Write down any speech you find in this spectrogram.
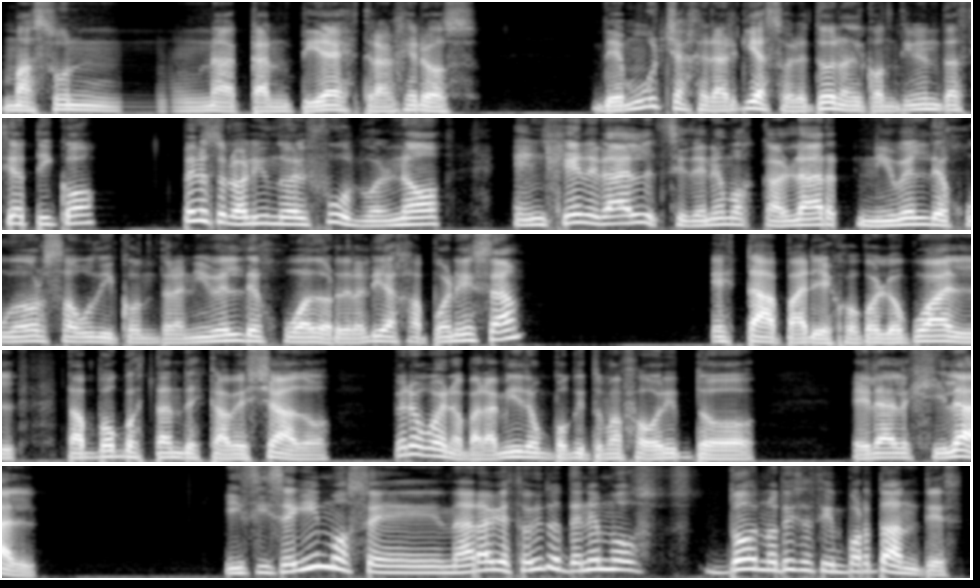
más una cantidad de extranjeros de mucha jerarquía, sobre todo en el continente asiático. Pero eso es lo lindo del fútbol, ¿no? En general, si tenemos que hablar nivel de jugador saudí contra nivel de jugador de la liga japonesa, está parejo, con lo cual tampoco es tan descabellado. Pero bueno, para mí era un poquito más favorito el Al Hilal. Y si seguimos en Arabia Saudita, tenemos dos noticias importantes.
